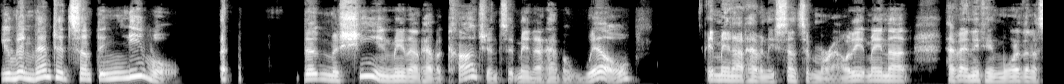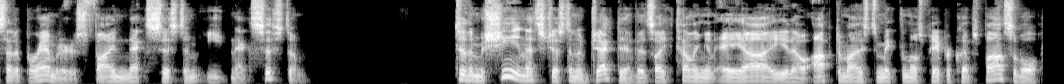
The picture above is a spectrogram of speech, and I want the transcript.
you've invented something evil. the machine may not have a conscience, it may not have a will, it may not have any sense of morality, it may not have anything more than a set of parameters find next system, eat next system to the machine, that's just an objective. It's like telling an AI, you know, optimize to make the most paper clips possible,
